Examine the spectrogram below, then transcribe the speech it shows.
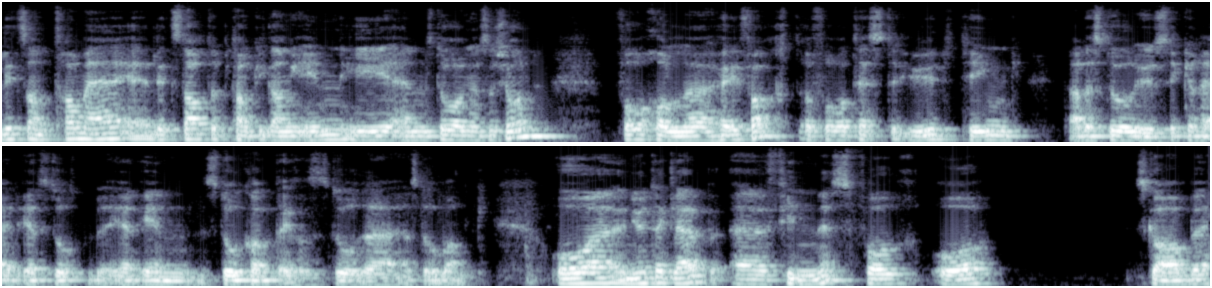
litt sånn ta med litt startup-tankegang inn i en stor organisasjon for å holde høy fart og for å teste ut ting der det er stor usikkerhet i, stort, i en, stor kontekst, altså stor, en stor bank. Og eh, Newtech Lab eh, finnes for å skape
